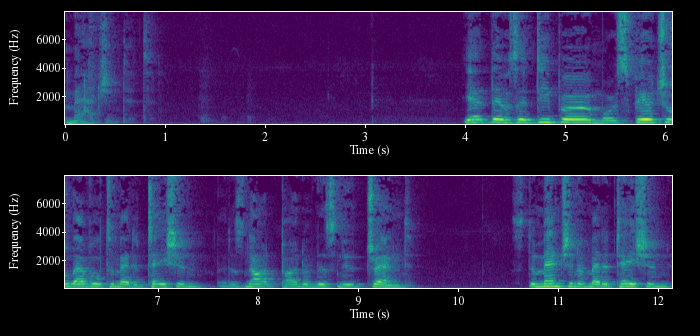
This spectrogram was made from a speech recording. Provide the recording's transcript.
imagined it? Yet there is a deeper, more spiritual level to meditation that is not part of this new trend. This dimension of meditation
